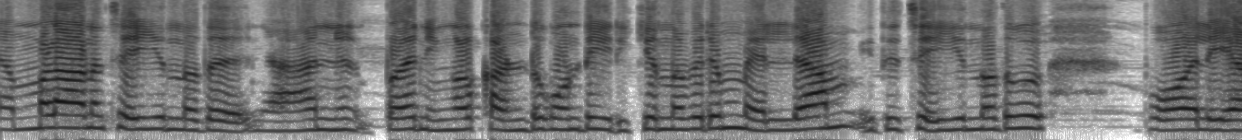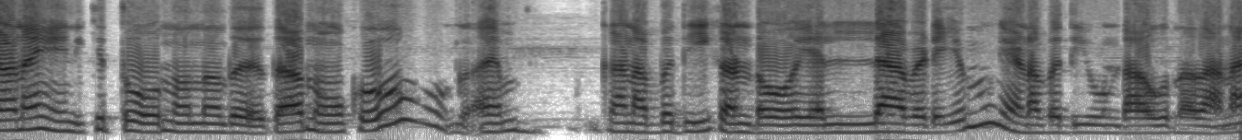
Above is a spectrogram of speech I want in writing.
നമ്മളാണ് ചെയ്യുന്നത്. ഞാൻ ഇപ്പൊ നിങ്ങൾ കണ്ടുകൊണ്ടിരിക്കുന്നവരും എല്ലാം ഇത് ചെയ്യുന്നത് പോലെയാണ് എനിക്ക് തോന്നുന്നത്. ഇതാ നോക്കൂ ഗണപതി കണ്ടോ? എല്ലാവിടെയും ഗണപതി ഉണ്ടാകുന്നതാണ്.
